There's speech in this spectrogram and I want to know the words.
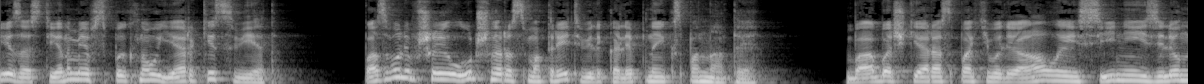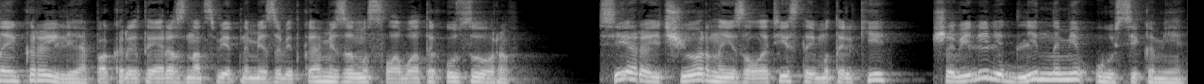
и за стенами вспыхнул яркий свет, позволивший лучше рассмотреть великолепные экспонаты. Бабочки распахивали алые, синие и зеленые крылья, покрытые разноцветными завитками замысловатых узоров. Серые, черные и золотистые мотыльки шевелили длинными усиками.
